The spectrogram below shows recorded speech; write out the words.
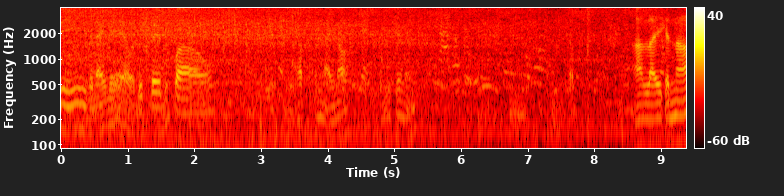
นี่ไปไหนแล้วเด็กเต็มหรือเปล่านี่ครับคนไหนเนาะนี่ใช่ไหมอืมครับอะไรกันนะ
